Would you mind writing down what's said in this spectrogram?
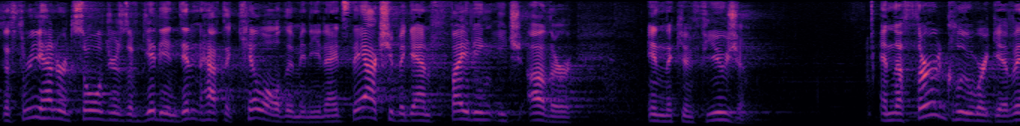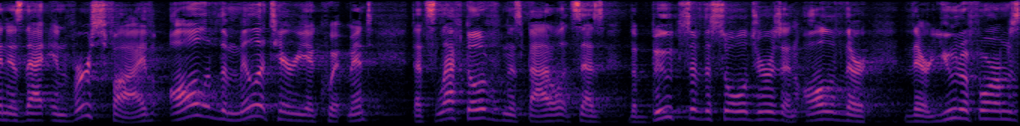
the 300 soldiers of Gideon didn't have to kill all the Midianites, they actually began fighting each other in the confusion. And the third clue we're given is that in verse 5, all of the military equipment that's left over from this battle, it says the boots of the soldiers and all of their, their uniforms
